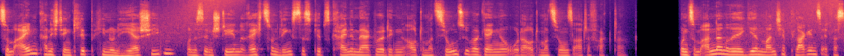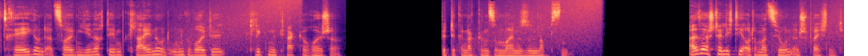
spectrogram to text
Zum einen kann ich den Clip hin und her schieben und es entstehen rechts und links des Clips keine merkwürdigen Automationsübergänge oder Automationsartefakte. Und zum anderen reagieren manche Plugins etwas träge und erzeugen je nachdem kleine und ungewollte Klicken-Knackgeräusche. Bitte knacken Sie meine Synapsen. Also erstelle ich die Automation entsprechend.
